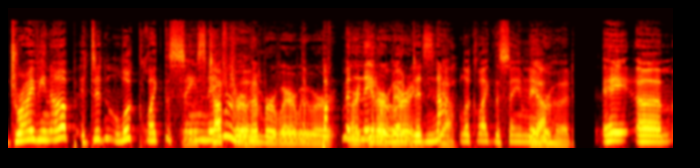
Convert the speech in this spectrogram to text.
driving up it didn't look like the it same was tough neighborhood to remember where we the were buckman or get our neighborhood did not Yeah. look like the same Yeah. neighborhood hey um,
